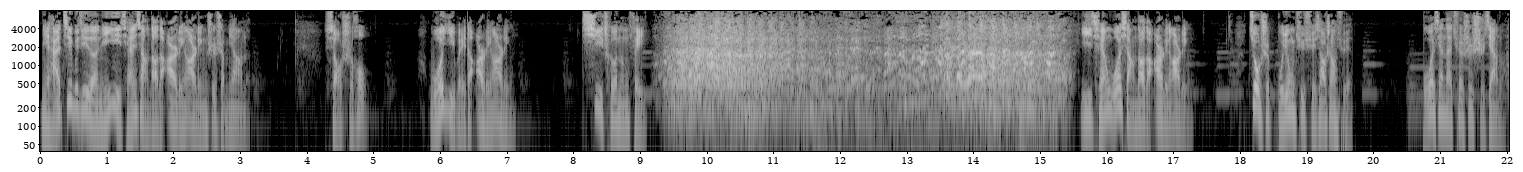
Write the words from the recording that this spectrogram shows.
你还记不记得你以前想到的二零二零是什么样的？小时候，我以为的二零二零，汽车能飞。”以前我想到的二零二零，就是不用去学校上学。不过现在确实实现了。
